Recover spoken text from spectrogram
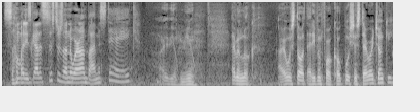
somebody's got his sister's underwear on by mistake. Ay, Dios mío. Evan, look. I always thought that even for a coke push and steroid junkie,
